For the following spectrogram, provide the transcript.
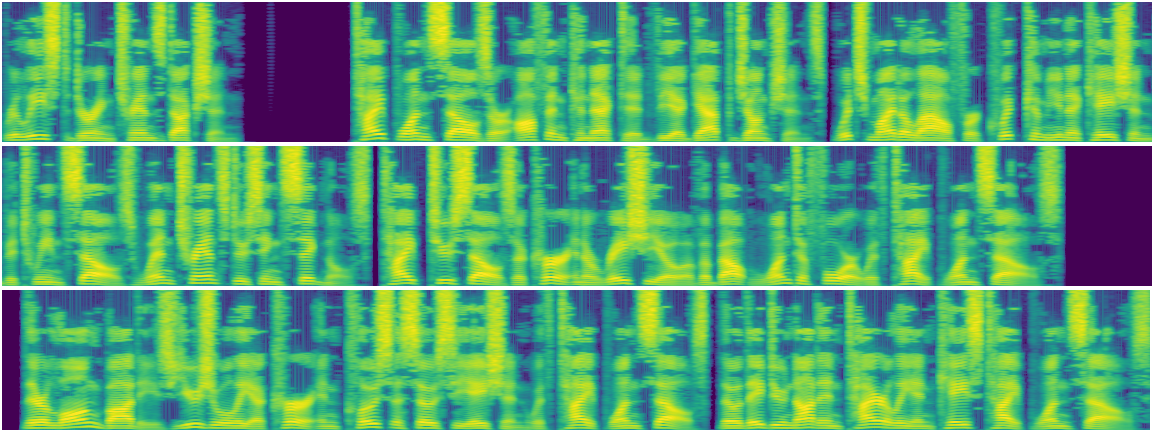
released during transduction, Type 1 cells are often connected via gap junctions, which might allow for quick communication between cells when transducing signals. Type 2 cells occur in a ratio of about 1 to 4 with type 1 cells. Their long bodies usually occur in close association with type 1 cells, though they do not entirely encase type 1 cells.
